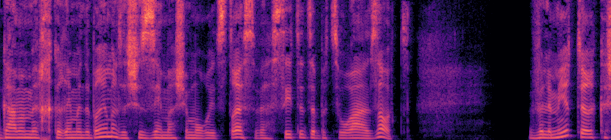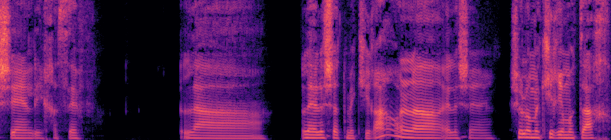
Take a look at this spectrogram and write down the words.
גם המחקרים מדברים על זה שזה מה שמוריד סטרס, ועשית את זה בצורה הזאת. ולמי יותר קשה להיחשף? ל... לאלה שאת מכירה או לאלה ש... שלא מכירים אותך?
